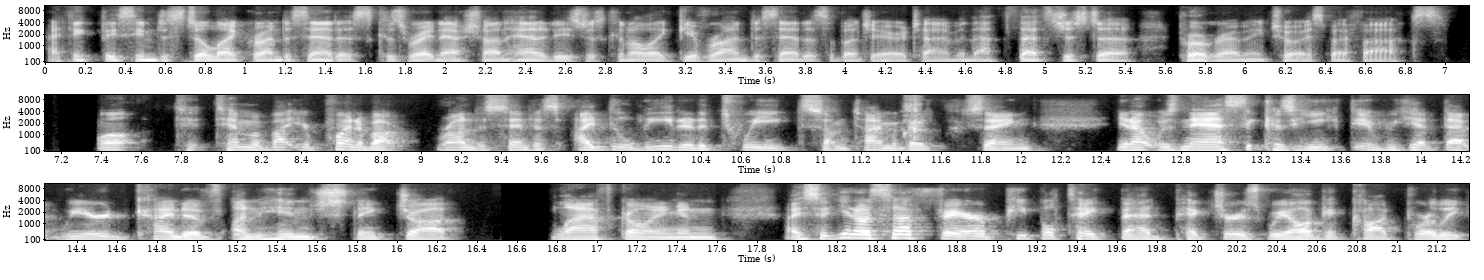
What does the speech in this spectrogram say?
I think they seem to still like Ron DeSantis because right now Sean Hannity is just going to like give Ron DeSantis a bunch of airtime, and that's that's just a programming choice by Fox. Well, t- Tim, about your point about Ron DeSantis, I deleted a tweet some time ago saying, you know, it was nasty because he we had that weird kind of unhinged snake jaw laugh going, and I said, you know, it's not fair. People take bad pictures. We all get caught poorly.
